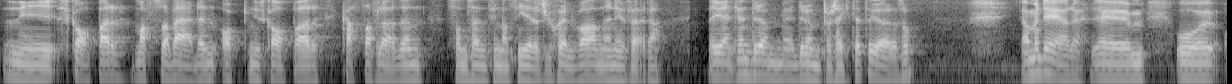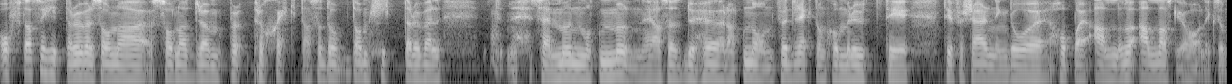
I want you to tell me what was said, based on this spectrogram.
ni skapar massa värden och ni skapar kassaflöden som sen finansierar sig själva när ni är färdiga. Det är egentligen dröm, drömprojektet att göra så. Ja men det är det. Ehm, och ofta så hittar du väl sådana såna drömprojekt. Alltså de, de hittar du väl så här mun mot mun. Alltså du hör att någon, för direkt de kommer ut till, till försäljning då hoppar ju alla, då alla ska ju ha liksom.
